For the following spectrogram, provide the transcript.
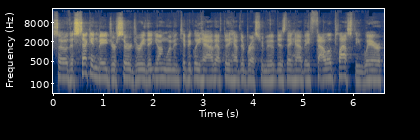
So, the second major surgery that young women typically have after they have their breasts removed is they have a phalloplasty, where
